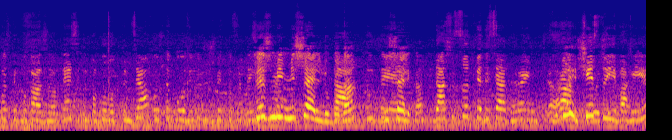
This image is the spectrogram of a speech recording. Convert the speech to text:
Костик показував 10 упаковок тунця. Ось такого він дуже швидко продається. Це ж Мі- Мішель любить, так? Да? тут е, Мішелька. Да, 650 гривень грам Ближче, чистої ваги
